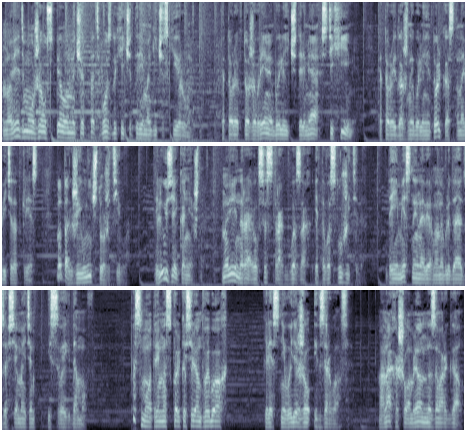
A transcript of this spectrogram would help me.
Но ведьма уже успела начертать в воздухе четыре магические руны, которые в то же время были и четырьмя стихиями, которые должны были не только остановить этот крест, но также и уничтожить его. Иллюзия, конечно, но ей нравился страх в глазах этого служителя. Да и местные, наверное, наблюдают за всем этим из своих домов. «Посмотрим, насколько силен твой бог!» Крест не выдержал и взорвался. Монах ошеломленно заморгал,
